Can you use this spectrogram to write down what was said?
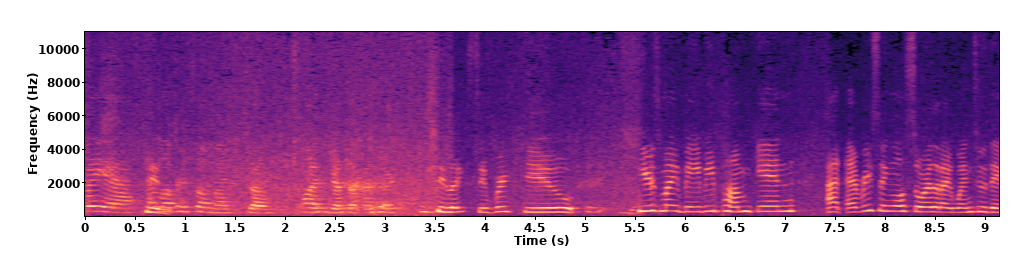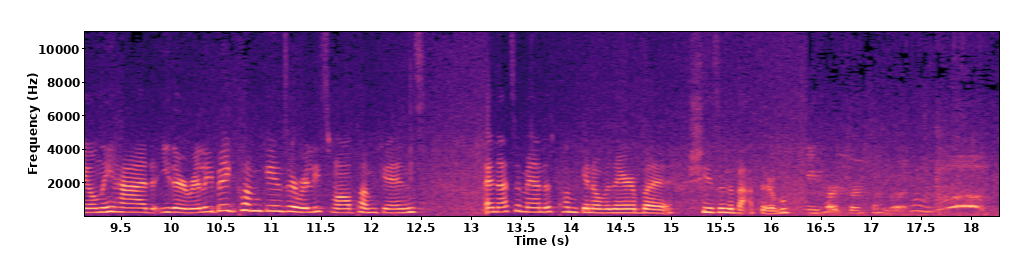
But yeah, I love her so much, so I wanted to dress up with her. She looks super cute. Here's my baby pumpkin. At every single store that I went to, they only had either really big pumpkins or really small pumpkins. And that's Amanda's pumpkin over there, but she's in the bathroom.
